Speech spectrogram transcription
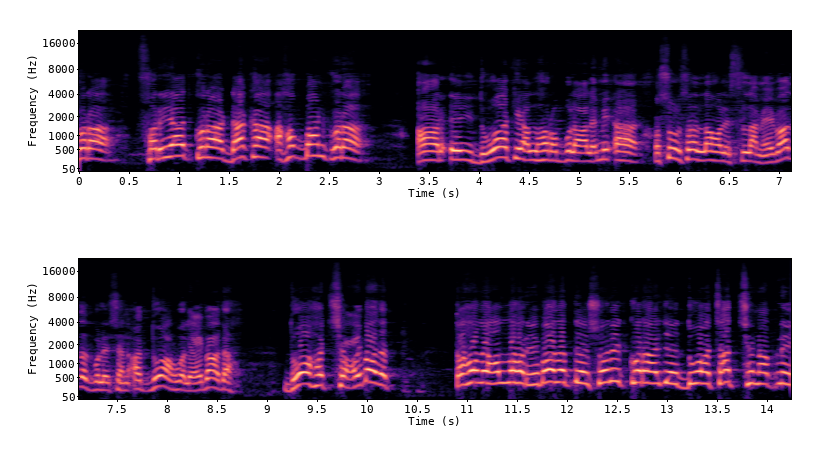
করা, ফরিয়াদ করা, ডাকা, আহ্বান করা। আর এই দোয়াকে আল্লাহ রব্বুল আলমী রসুল সাল্লাহ ইসলাম ইবাদত বলেছেন আর দোয়া হল ইবাদা। দোয়া হচ্ছে ইবাদত। তাহলে আল্লাহর ইবাদতে শরিক করা যে দোয়া চাচ্ছেন আপনি,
